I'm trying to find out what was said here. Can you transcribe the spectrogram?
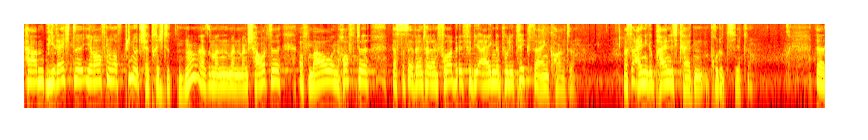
haben die Rechte ihre Hoffnung auf Pinochet richteten. Ne? Also man, man, man schaute auf Mao und hoffte, dass das eventuell ein Vorbild für die eigene Politik sein konnte, was einige Peinlichkeiten produzierte. Äh,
